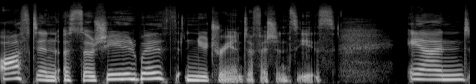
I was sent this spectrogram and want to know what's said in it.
often associated with nutrient deficiencies. And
